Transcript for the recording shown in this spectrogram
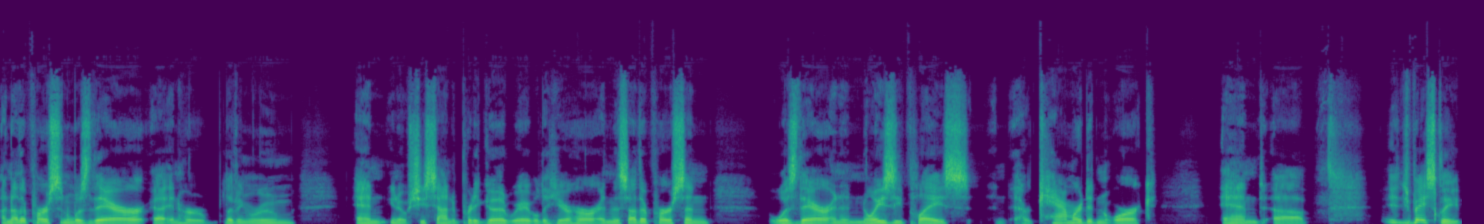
another person was there uh, in her living room and you know, she sounded pretty good. We were able to hear her and this other person was there in a noisy place. Her camera didn't work and uh basically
